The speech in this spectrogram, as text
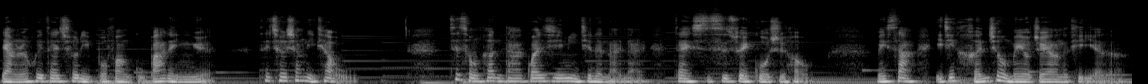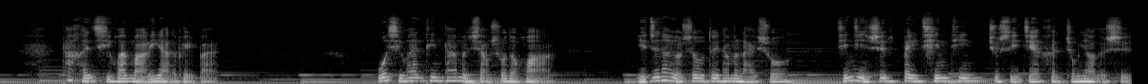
两人会在车里播放古巴的音乐，在车厢里跳舞。自从和她关系密切的奶奶在十四岁过世后，梅萨已经很久没有这样的体验了。她很喜欢玛利亚的陪伴，我喜欢听他们想说的话，也知道有时候对他们来说。仅仅是被倾听就是一件很重要的事。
